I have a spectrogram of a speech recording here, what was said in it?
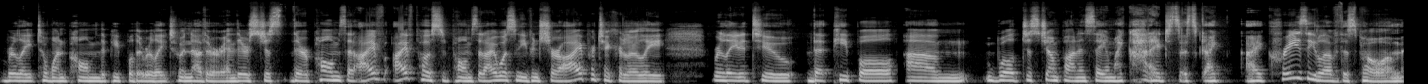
relate to one poem, the people that relate to another. And there's just there are poems that I've I've posted poems that I wasn't even sure I particularly related to that people um, will just jump on and say, "Oh my God, I just I I crazy love this poem.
